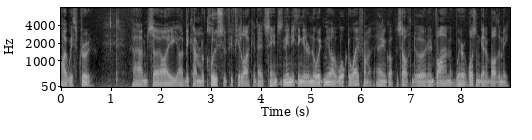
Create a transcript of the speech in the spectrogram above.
I withdrew. Um, so I, I become reclusive, if you like, in that sense. And anything that annoyed me, I walked away from it and got myself into an environment where it wasn't going to bother me.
